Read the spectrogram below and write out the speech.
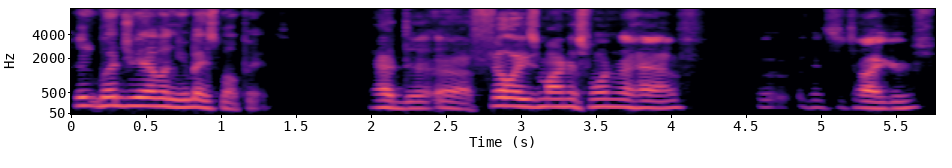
What did you have on your baseball picks? I had the uh, Phillies minus one and a half uh, against the Tigers.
